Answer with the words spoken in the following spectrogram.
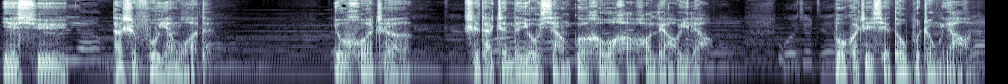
也许他是敷衍我的，又或者是他真的有想过和我好好聊一聊。不过这些都不重要了。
